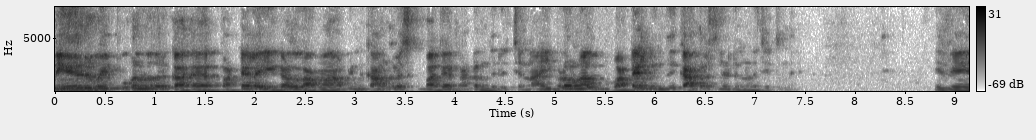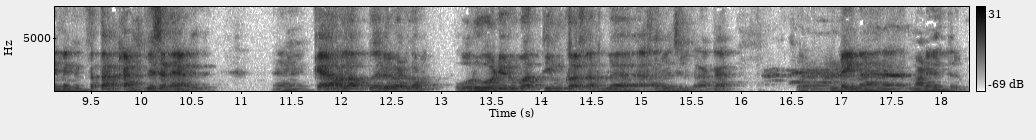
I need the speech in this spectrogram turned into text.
நேருவை புகழ்வதற்காக பட்டேலை இகழலாமா அப்படின்னு காங்கிரஸ்க்கு பாஜக நடந்துருச்சுன்னா இவ்வளவு நாள் பட்டேல் வந்து காங்கிரஸ் லீடர் நினைச்சிட்டு இருந்தேன். இது எனக்கு இப்பதான் கன்ஃபியூஷனே ஆகுது. கேரளா பெருவெள்ளம் ஒரு கோடி ரூபாய் திமுக சார்பில் அறிவிச்சிருக்கிறாங்க. ஸோ அண்டை மாநிலத்திற்கு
